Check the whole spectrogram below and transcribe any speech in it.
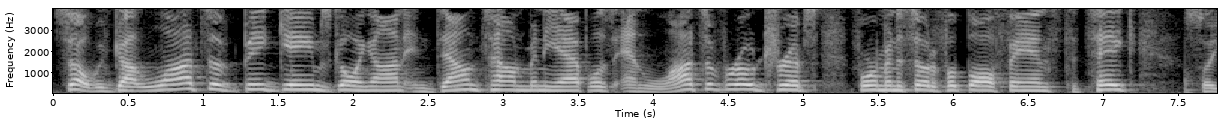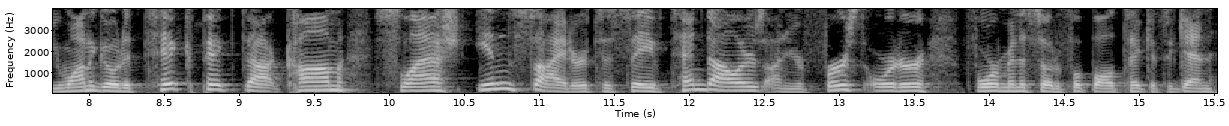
So we've got lots of big games going on in downtown Minneapolis and lots of road trips for Minnesota football fans to take. So you want to go to tickpick.com slash insider to save $10 on your first order for Minnesota football tickets. Again,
